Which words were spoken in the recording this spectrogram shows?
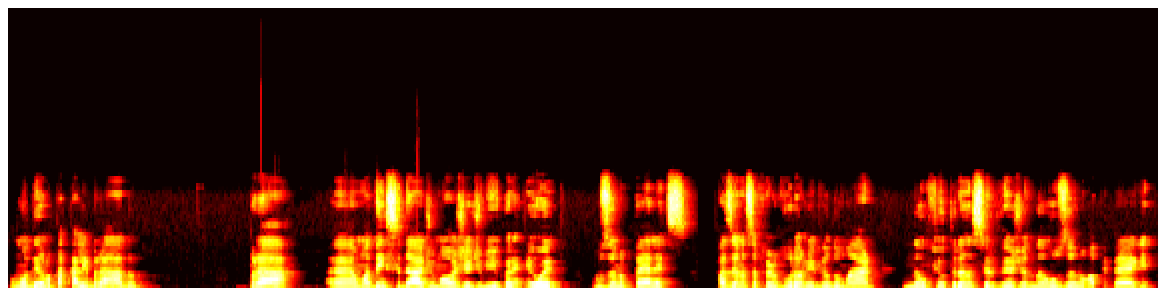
O modelo está calibrado para é, uma densidade, uma OG de 1048, usando pellets, fazendo essa fervura ao nível do mar, não filtrando a cerveja, não usando hop bag,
